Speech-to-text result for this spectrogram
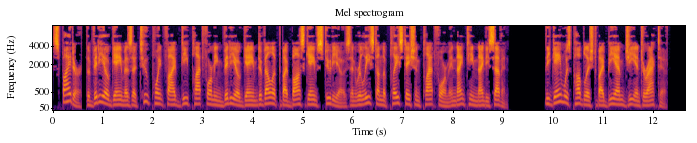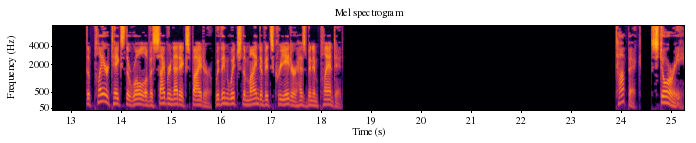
Spider, the video game is a 2.5D platforming video game developed by Boss Game Studios and released on the PlayStation platform in 1997. The game was published by BMG Interactive. The player takes the role of a cybernetic spider, within which the mind of its creator has been implanted. Story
